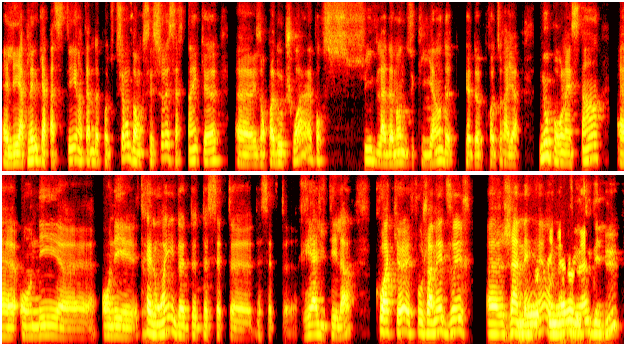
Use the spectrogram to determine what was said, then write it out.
elle est à pleine capacité en termes de production. Donc, c'est sûr et certain qu'ils euh, n'ont pas d'autre choix hein, pour suivre la demande du client que de produire ailleurs. Nous, pour l'instant, euh, on, est, on est très loin de, cette, de cette réalité-là. Quoique, il ne faut jamais dire jamais, hein, on dit au début.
